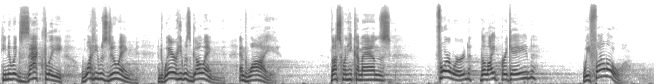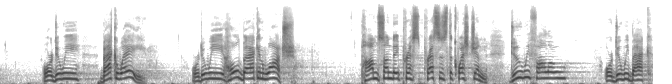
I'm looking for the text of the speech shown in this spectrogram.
He knew exactly what he was doing and where he was going and why. Thus, when he commands, Forward, the light brigade, we follow. Or do we back away? Or do we hold back and watch? Palm Sunday press, presses the question do we follow or do we back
